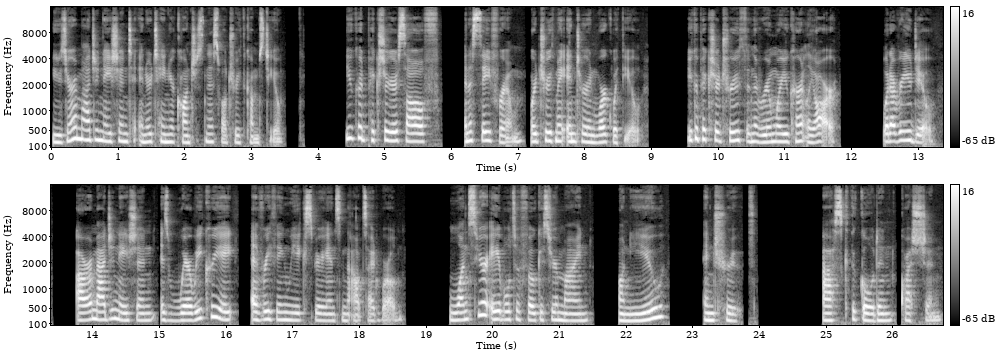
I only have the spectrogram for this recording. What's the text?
use your imagination to entertain your consciousness while truth comes to you. You could picture yourself in a safe room where truth may enter and work with you. You could picture truth in the room where you currently are. Whatever you do, our imagination is where we create everything we experience in the outside world. Once you're able to focus your mind on you and truth. Ask the golden question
